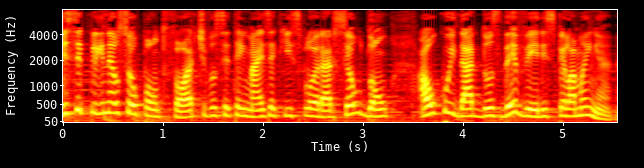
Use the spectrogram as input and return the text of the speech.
Disciplina é o seu ponto forte, você tem mais é que explorar seu dom ao cuidar dos deveres pela manhã.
